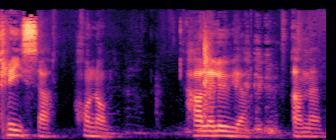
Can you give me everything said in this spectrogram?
prisa honom. Halleluja. Amen.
